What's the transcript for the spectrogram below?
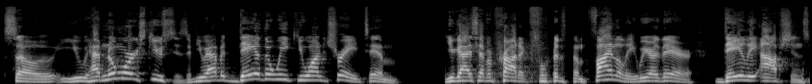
So you have no more excuses. If you have a day of the week you want to trade, Tim, you guys have a product for them. Finally, we are there. Daily options.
